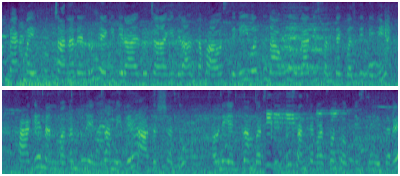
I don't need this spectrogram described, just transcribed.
Welcome back my YouTube channel ಎಲ್ಲರೂ ಹೇಗಿದ್ದೀರಾ? ಎಲ್ಲರೂ ಚೆನ್ನಾಗಿದ್ದೀರಾ ಅಂತ ಭಾವಿಸ್ತೀನಿ. ಇವತ್ತು ನಾವು ಯುಗಾದಿ ಸಂತೆಗೆ ಬಂದಿದ್ದೀವಿ. ಹಾಗೆ ನನ್ನ ಮಗಂದು ಎಕ್ಸಾಮ್ ಇದೆ, ಆದರ್ಶದ್ದು. ಅವನಿಗೆ ಎಕ್ಸಾಮ್ ಬರ್ಸ್ಬಿಟ್ಟು ಸಂತೆ ಮಾಡ್ಕೊಂಡು ಹೋಗ್ತೀವಿ ಸ್ನೇಹಿತರೆ.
